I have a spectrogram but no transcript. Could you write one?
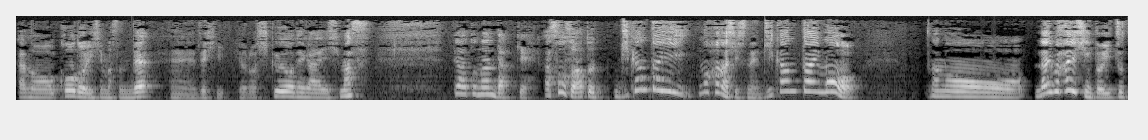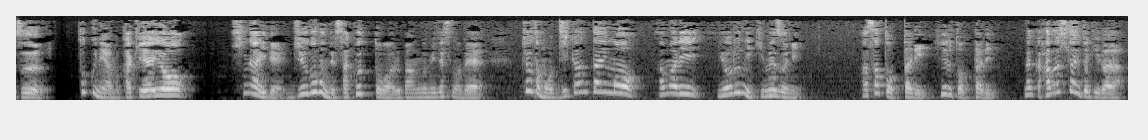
あの、行動にしますんで、えーぜひよろしくお願いします。で、あとなんだっけ？あ、そうそう、あと、時間帯の話ですね。時間帯も、あのーライブ配信と言いつつ、特にあの、掛け合いをしないで、15分でサクッと終わる番組ですので、ちょっともう時間帯もあまり夜に決めずに、朝撮ったり、昼撮ったり、なんか話したい時が、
